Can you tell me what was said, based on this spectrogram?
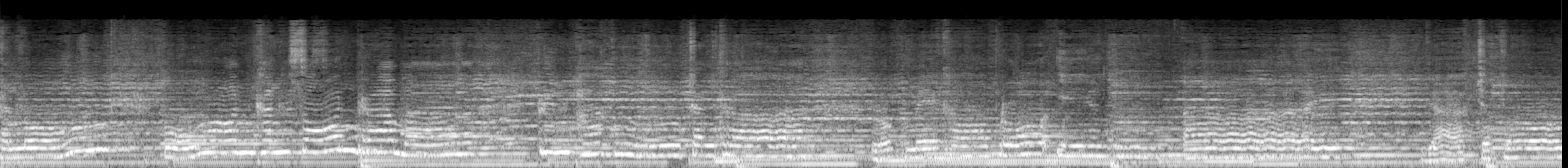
ขนมโป่งอนคันซ้อนรามาปริมพักจันทราลบเมฆาเพราะเอียงอายอยากจะปลอง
